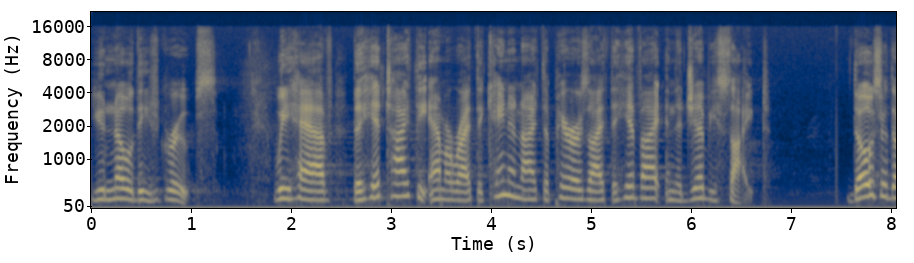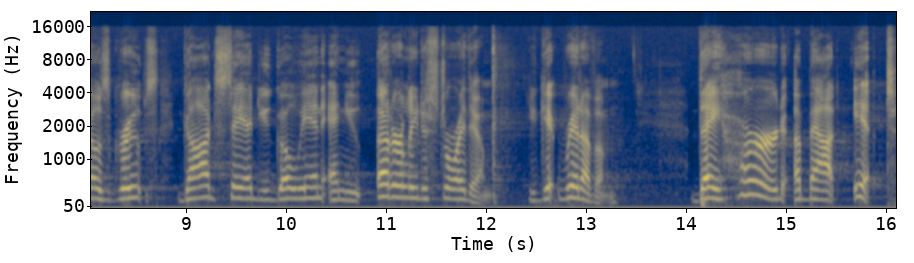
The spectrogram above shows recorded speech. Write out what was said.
you know these groups. We have the Hittite, the Amorite, the Canaanite, the Perizzite, the Hivite, and the Jebusite. Those are those groups God said you go in and you utterly destroy them, you get rid of them. They heard about it.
